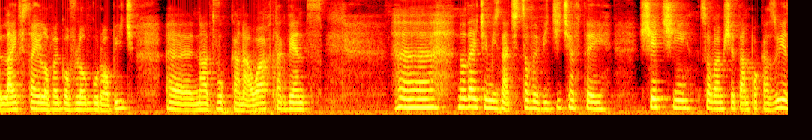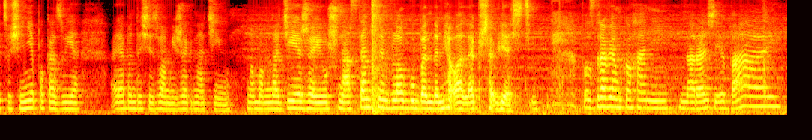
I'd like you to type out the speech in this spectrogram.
y, lifestyle'owego vlogu robić e, na dwóch kanałach. Tak więc e, no dajcie mi znać, co Wy widzicie w tej sieci, co Wam się tam pokazuje, co się nie pokazuje, a ja będę się z Wami żegnać i no mam nadzieję, że już w następnym vlogu będę miała lepsze wieści. Pozdrawiam kochani, na razie, bye!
